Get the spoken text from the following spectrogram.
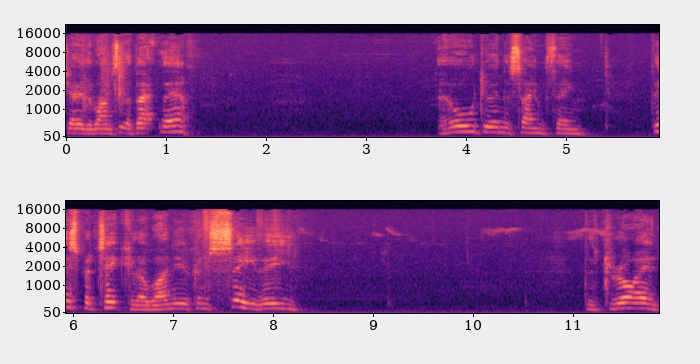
Show you the ones at the back there. They're all doing the same thing. This particular one you can see the the dry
